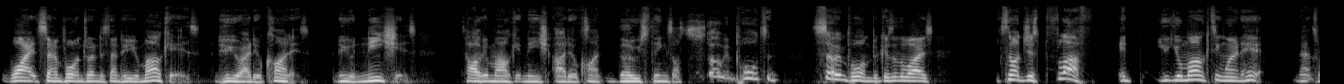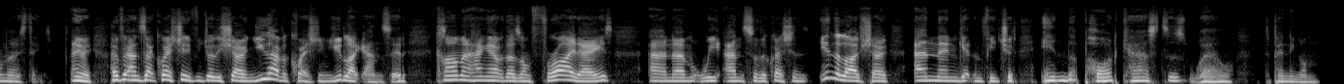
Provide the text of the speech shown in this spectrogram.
why it's so important to understand who your market is and who your ideal client is and who your niche is. Target market, niche, ideal client. Those things are so important. So important because otherwise it's not just fluff. It you, your marketing won't hit. That's one of those things. Anyway, hopefully I answered that question. If you enjoy the show and you have a question you'd like answered, come and hang out with us on Fridays and um, we answer the questions in the live show and then get them featured in the podcast as well, depending on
